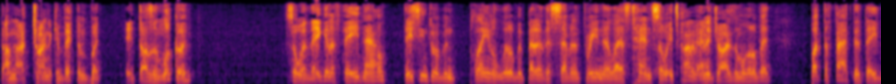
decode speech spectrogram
I'm not trying to convict them, but it doesn't look good. So are they going to fade now? They seem to have been playing a little bit better. They're seven and three in their last ten, so it's kind of energized them a little bit. But the fact that they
